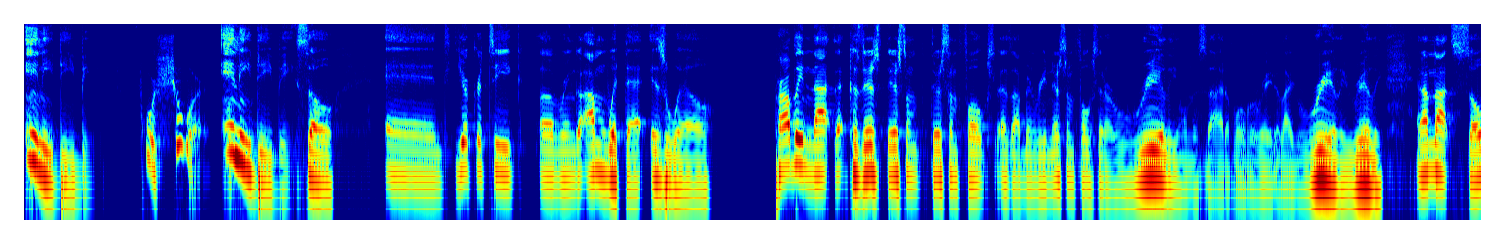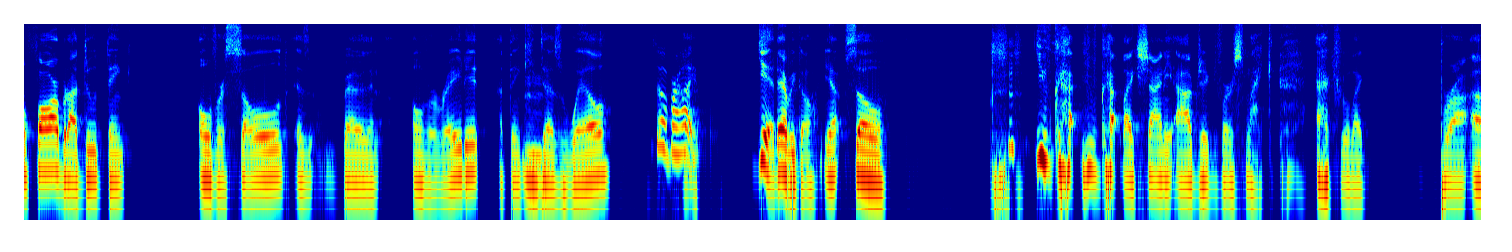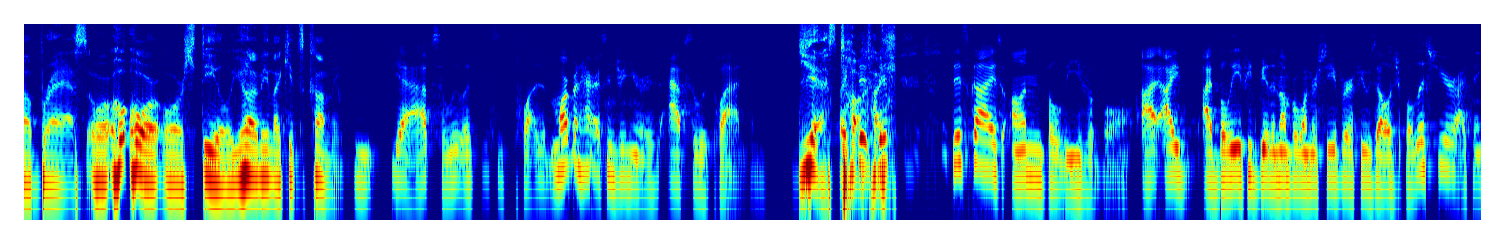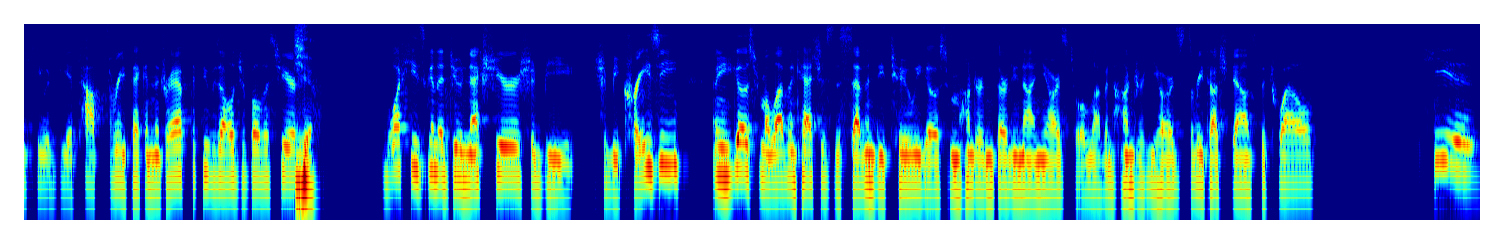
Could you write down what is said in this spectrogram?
any DB, for sure. any DB. So, and your critique of Ringo, I'm with that as well. Probably not because there's there's some there's some folks as I've been reading there's some folks that are really on the side of overrated, like really, really. And I'm not so far, but I do think oversold is better than overrated. I think he Mhm. does well. He's overhyped. Yeah, there we go. Yep. So you've got you've got like shiny object versus like actual like bra- uh, brass or or or steel. You know what I mean? Like it's coming. Mm, Yeah, absolutely. This is pla- Marvin Harrison Jr. is absolute platinum. Yes, Like, dog, thi- like, this- This guy is unbelievable. I, I I believe he'd be the number one receiver if he was eligible this year. I think he would be a top three pick in the draft if he was eligible this year. yeah. What he's going to do next year should be should be crazy. I mean, he goes from 11 catches to 72. He goes from 139 yards to 1100 yards, three touchdowns to 12. He is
